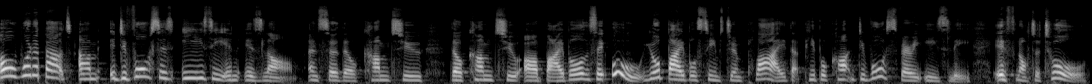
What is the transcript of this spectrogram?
oh, what about um, divorce is easy in Islam? And so they'll come to they'll come to our Bible and say, oh, your Bible seems to imply that people can't divorce very easily, if not at all.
